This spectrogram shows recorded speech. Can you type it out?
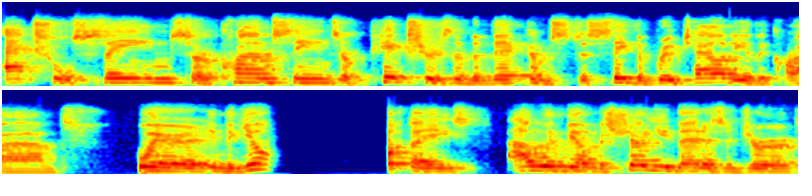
actual scenes or crime scenes or pictures of the victims to see the brutality of the crime. Where in the guilt phase, I wouldn't be able to show you that as a juror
